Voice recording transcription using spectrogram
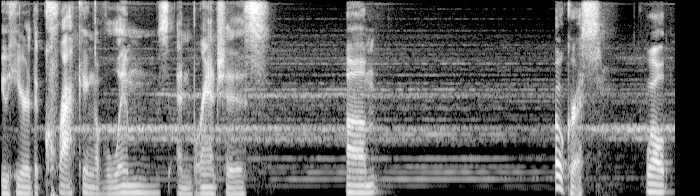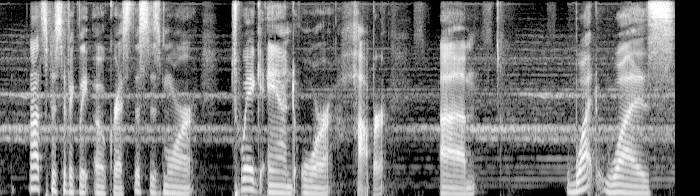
You hear the cracking of limbs and branches. Um, Okras. Well, not specifically Okras. This is more Twigg and or Hopper. Um, what was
